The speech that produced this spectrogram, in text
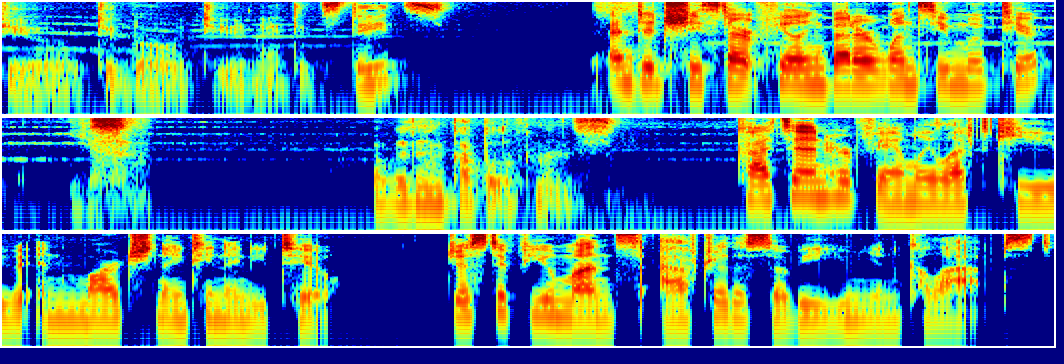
to to go to United States. And did she start feeling better once you moved here? Yes. Within a couple of months. Katya and her family left Kyiv in March 1992 just a few months after the Soviet Union collapsed.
